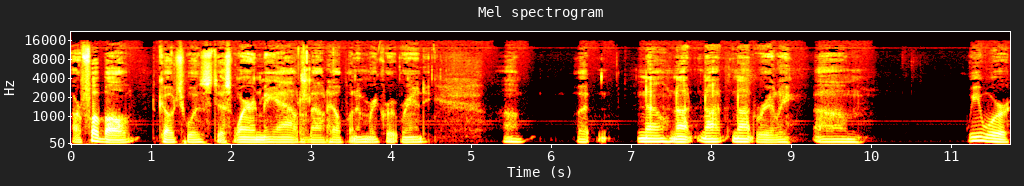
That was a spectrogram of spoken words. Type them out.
our football coach was just wearing me out about helping him recruit Randy. Um, but no, not not not really. Um, we were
